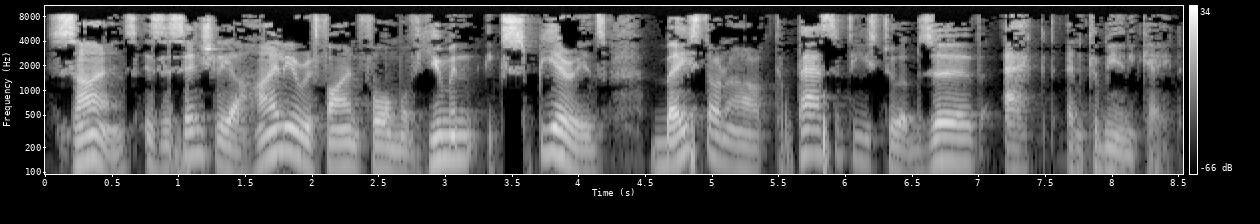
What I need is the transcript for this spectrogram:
Science is essentially a highly refined form of human experience based on our capacities to observe, act, and communicate.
